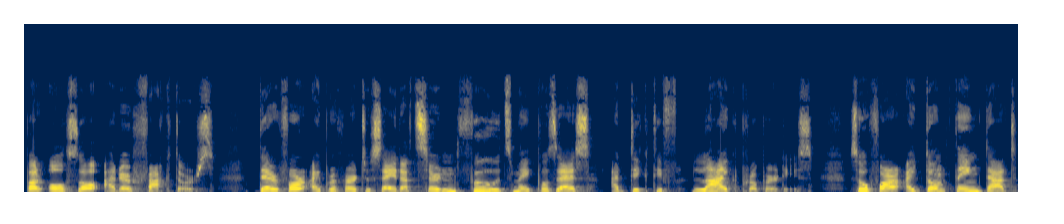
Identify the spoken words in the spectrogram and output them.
but also other factors. Therefore, I prefer to say that certain foods may possess addictive like properties. So far, I don't think that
